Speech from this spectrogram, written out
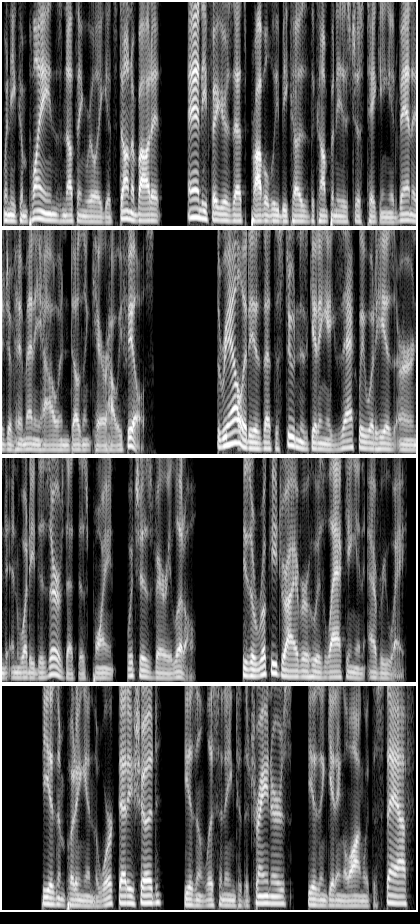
When he complains, nothing really gets done about it, and he figures that's probably because the company is just taking advantage of him anyhow and doesn't care how he feels. The reality is that the student is getting exactly what he has earned and what he deserves at this point, which is very little. He's a rookie driver who is lacking in every way. He isn't putting in the work that he should, he isn't listening to the trainers, he isn't getting along with the staff,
